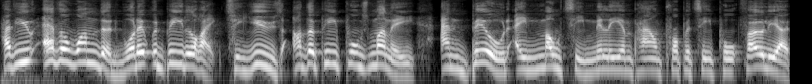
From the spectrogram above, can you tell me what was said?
Have you ever wondered what it would be like to use other people's money and build a multi-million pound property portfolio?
